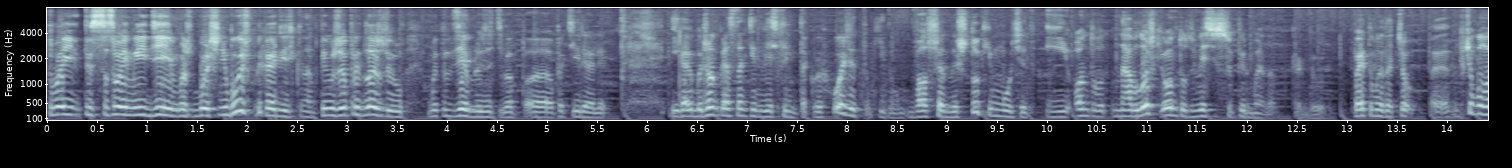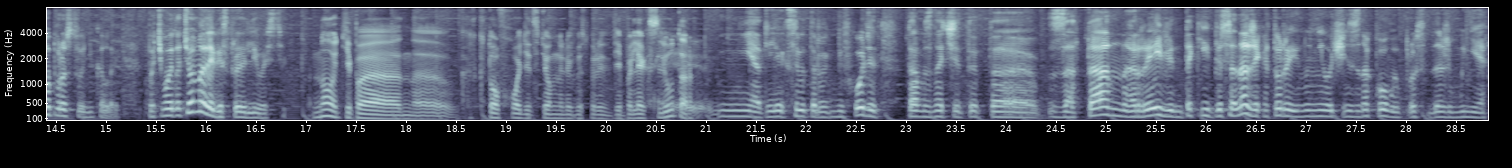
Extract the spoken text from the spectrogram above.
твои, ты со своими идеями, может, больше не будешь приходить к нам? Ты уже предложил, мы тут землю за тебя э, потеряли. И как бы Джон Константин весь фильм такой ходит, какие-то волшебные штуки мутит, и он тут, на обложке он тут вместе с Суперменом, как бы. Поэтому это, тё... в чем был вопрос твой, Николай? Почему это темная Лига Справедливости? Ну, типа, э, кто входит в темную Лигу Справедливости? Типа Лекс Лютер? Э, нет, Лекс Лютер не входит. Там, значит, это Затан, Рейвен, такие персонажи, которые, ну, не очень знакомы просто даже мне.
